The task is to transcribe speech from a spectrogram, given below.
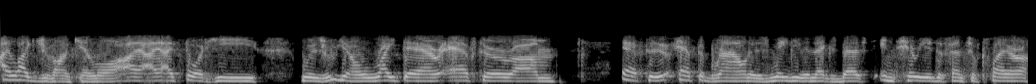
I like Javon Kinlaw. I, I, I thought he was, you know, right there after um, after after Brown is maybe the next best interior defensive player.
